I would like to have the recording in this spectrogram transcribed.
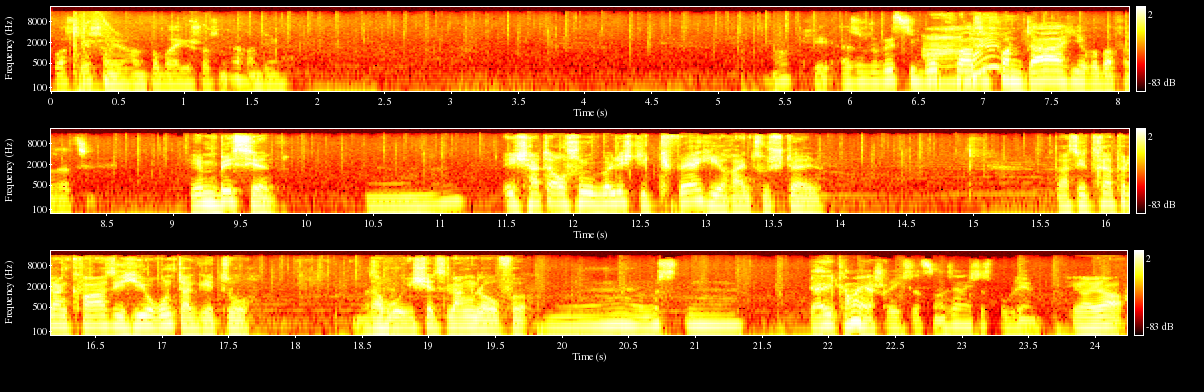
Du hast hier schon wieder dran vorbeigeschossen. Ach, an dem. Okay, also du willst die Burg Aber- quasi von da hier rüber versetzen. Ein bisschen. Mhm. Ich hatte auch schon überlegt, die quer hier reinzustellen. Dass die Treppe dann quasi hier runter geht, so. Da, Also, wo ich jetzt langlaufe. mh, wir müssten... Ja, die kann man ja schräg setzen, das ist ja nicht das Problem. Ja, ja.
